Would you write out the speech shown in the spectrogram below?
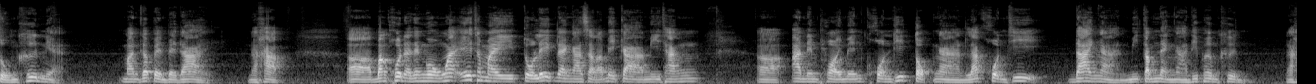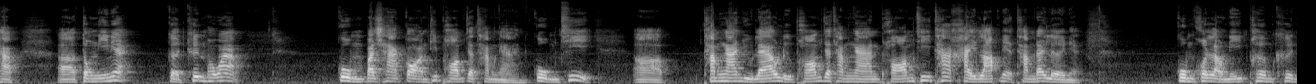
สูงขึ้นเนี่ยมันก็เป็นไปได้นะครับบางคนอาจจะงงว่าเอ๊ะทำไมตัวเลขแรงงานสหรัฐอเมริกามีทั้งอ่อ unemployment คนที่ตกงานและคนที่ได้งานมีตำแหน่งงานที่เพิ่มขึ้นนะครับตรงนี้เนี่ยเกิดขึ้นเพราะว่ากลุ่มประชากรที่พร้อมจะทำงาน กลุ่มที่ ทำงานอยู่แล้วหรือพร้อมจะทำงานพร้อมที่ถ้าใครรับเนี่ยทำได้เลยเนี่ยกลุ่มคนเหล่านี้เพิ่มขึ้น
